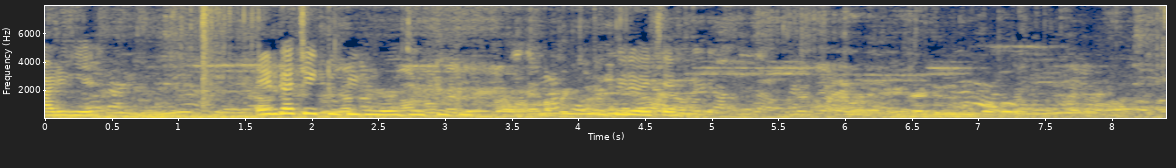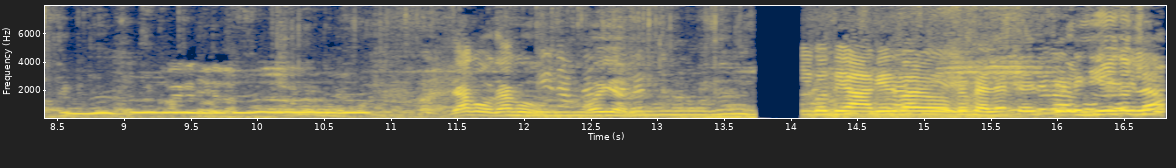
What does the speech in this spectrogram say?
বাড়ি গিয়ে। এর কাছেই টুপিগুলো যে টুপি। টুপি রয়েছে। দেখো দেখো হয়ে যাবে এগো দিয়ে আগের বার ওকে ভ্যালেন্টাইন্স ডেতে গিয়েছিলাম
